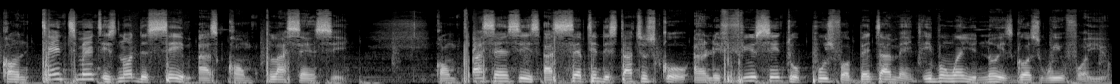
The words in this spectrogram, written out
Contentment is not the same as complacency. Complacency is accepting the status quo and refusing to push for betterment even when you know it's God's will for you.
